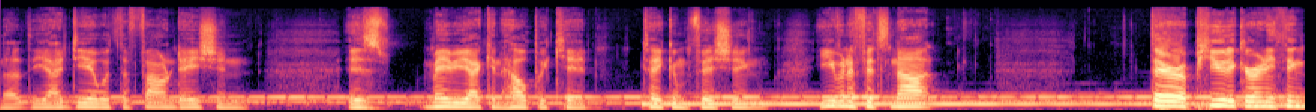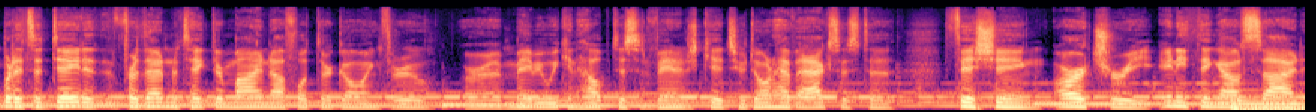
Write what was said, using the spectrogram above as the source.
The, the idea with the foundation is maybe I can help a kid, take them fishing, even if it's not therapeutic or anything, but it's a day to, for them to take their mind off what they're going through. Or maybe we can help disadvantaged kids who don't have access to fishing, archery, anything outside.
